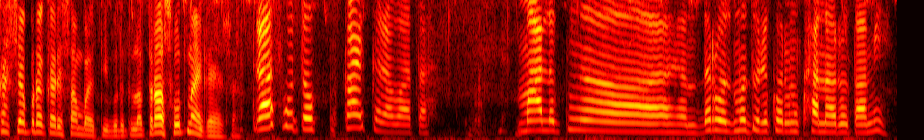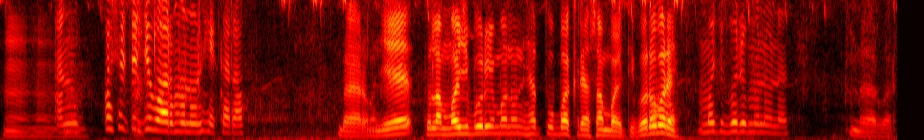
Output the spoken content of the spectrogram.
कशा प्रकारे सांभाळती बरं? तुला त्रास होत नाही का ह्याचा? त्रास होतो. काय करावं आता? मालक अं, दररोज मजुरी करून खाणार होतो आम्ही. आणि कशाच्या जीवावर म्हणून हे करावं? बरं म्हणजे तुला मजबुरी म्हणून ह्या तू बकऱ्या सांभाळती बरोबर आहे? हो, मजबुरी म्हणूनच. बरं बरं.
